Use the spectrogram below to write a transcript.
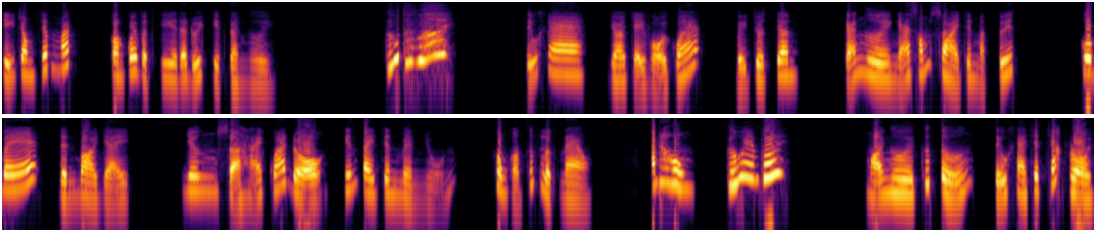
Chỉ trong chớp mắt con quái vật kia đã đuổi kịp đoàn người. Cứu tôi với! Tiểu kha do chạy vội quá, bị trượt chân, cả người ngã sóng xoài trên mặt tuyết. Cô bé định bò dậy, nhưng sợ hãi quá độ khiến tay chân mềm nhũn, không còn sức lực nào. Anh hùng, cứu em với! Mọi người cứ tưởng tiểu kha chết chắc rồi.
